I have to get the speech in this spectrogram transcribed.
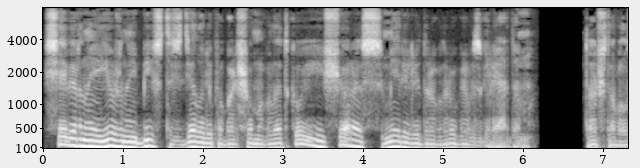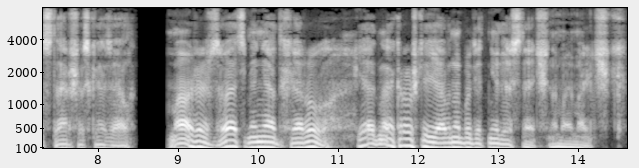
северный и южный бист сделали по большому глотку и еще раз смерили друг друга взглядом. Тот, что был старше, сказал, «Можешь звать меня Дхару, и одной кружки явно будет недостаточно, мой мальчик.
